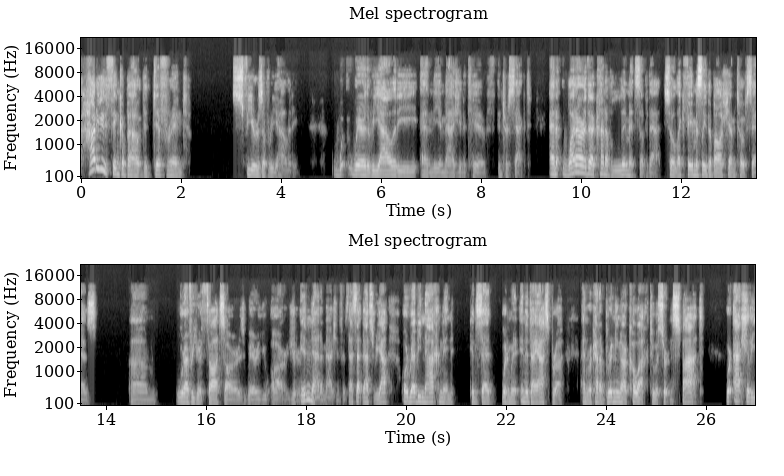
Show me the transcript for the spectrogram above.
How do you think about the different spheres of reality wh- where the reality and the imaginative intersect? And what are the kind of limits of that? So, like famously, the Baal Shem Tov says, um, wherever your thoughts are is where you are. You're Sure. in that imaginative. That's that. That's real. Or Rebbe Nachman can said when we're in the diaspora and we're kind of bringing our koach to a certain spot, we're actually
